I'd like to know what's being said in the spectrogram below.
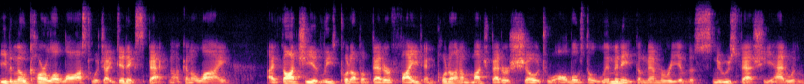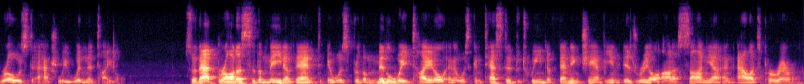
Even though Carla lost, which I did expect, not gonna lie, I thought she at least put up a better fight and put on a much better show to almost eliminate the memory of the snooze fest she had with Rose to actually win the title. So that brought us to the main event. It was for the middleweight title and it was contested between defending champion Israel Adesanya and Alex Pereira.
